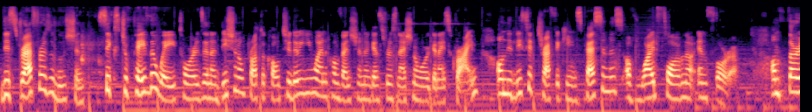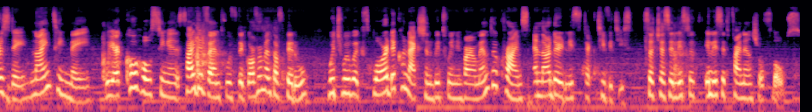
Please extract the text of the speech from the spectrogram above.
This draft resolution seeks to pave the way towards an additional protocol to the UN Convention Against Transnational Organized Crime on illicit trafficking specimens of wild fauna and flora. On Thursday, 19 May, we are co-hosting a side event with the government of Peru, which will explore the connection between environmental crimes and other illicit activities, such as illicit, illicit financial flows.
